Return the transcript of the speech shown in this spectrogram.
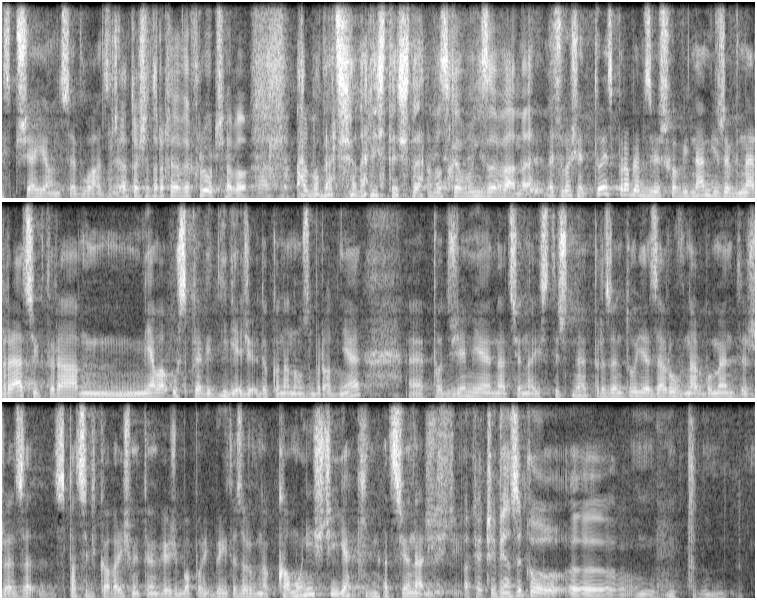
sprzyjające władzy. Znaczy, a to się trochę wyklucza, bo albo nacjonalistyczne, albo skomunizowane. Znaczy właśnie, tu jest problem z wierzchowinami, że w narracji, która miała usprawiedliwiać dokonaną zbrodnię, e, podziemie nacjonalistyczne prezentuje zarówno argumenty, że spacyfikowaliśmy tę wieś, bo byli to zarówno komuniści, jak i nacjonaliści. Okej, okay, czyli w języku y,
